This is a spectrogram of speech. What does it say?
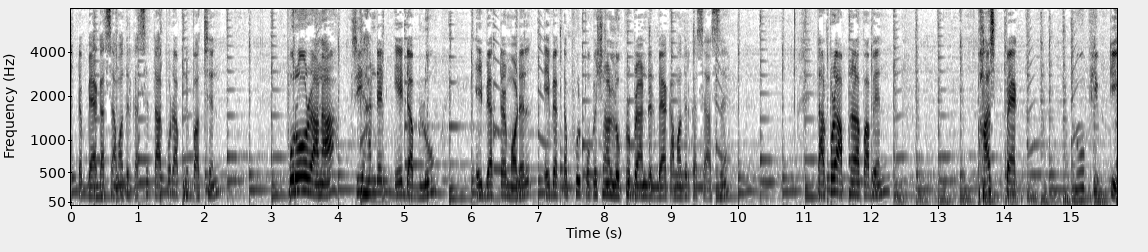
একটা ব্যাগ আছে আমাদের কাছে। তারপর আপনি পাচ্ছেন Pro Runner three hundred A W এই ব্যাগটার মডেল এই ব্যাগটা ফুল প্রফেশনাল লোপ্রো ব্র্যান্ডের ব্যাগ আমাদের কাছে আছে। তারপরে আপনারা পাবেন Fastpack two fifty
